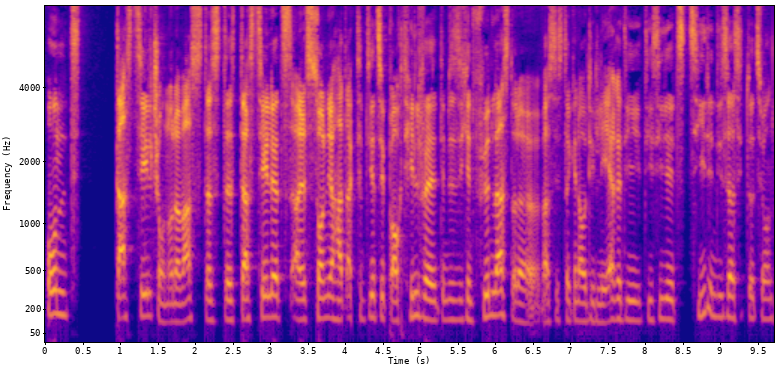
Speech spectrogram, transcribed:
Und das zählt schon, oder was? Das, das, das zählt jetzt, als Sonja hat akzeptiert, sie braucht Hilfe, indem sie sich entführen lässt, oder was ist da genau die Lehre, die, die sie jetzt zieht in dieser Situation?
